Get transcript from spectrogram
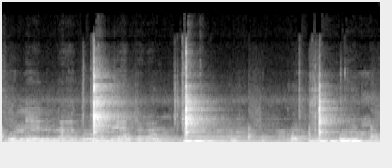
ಫುಲ್ ಎಲ್ಲನೂ ಅದೇ ಥರ ಕಟ್ ಮಾಡ್ಕೋಬೇಕು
